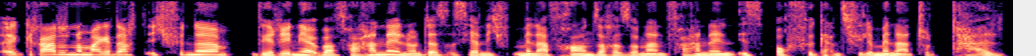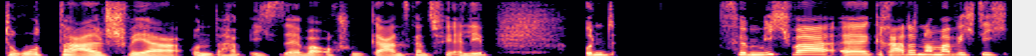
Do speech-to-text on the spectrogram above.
äh, gerade nochmal gedacht, ich finde, wir reden ja über Verhandeln und das ist ja nicht Männer-Frauen-Sache, sondern Verhandeln ist auch für ganz viele Männer total, total schwer und habe ich selber auch schon ganz, ganz viel erlebt. Und für mich war äh, gerade nochmal wichtig,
